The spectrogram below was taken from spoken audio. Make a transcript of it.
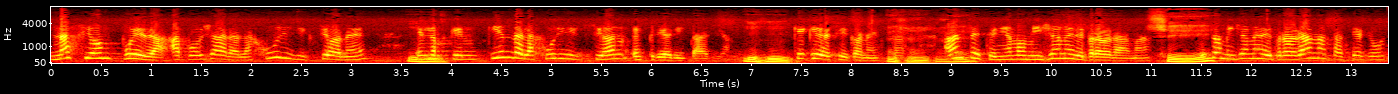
Nación pueda apoyar a las jurisdicciones en lo que entienda la jurisdicción es prioritario. ¿Qué quiero decir con esto? Antes teníamos millones de programas. Esos millones de programas hacía que vos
